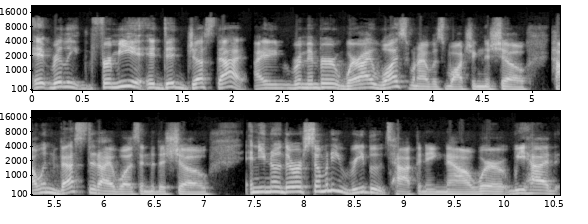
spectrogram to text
it really, for me, it did just that. I remember where I was when I was watching the show, how invested I was into the show. And, you know, there are so many reboots happening now where we had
